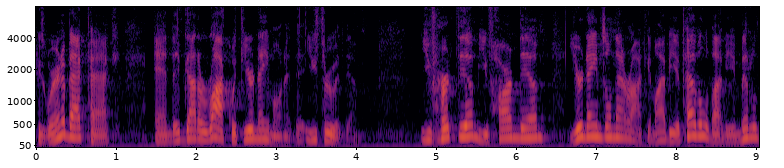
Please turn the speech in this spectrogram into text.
who's wearing a backpack and they've got a rock with your name on it that you threw at them. You've hurt them, you've harmed them. Your name's on that rock. It might be a pebble, it might be a middle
